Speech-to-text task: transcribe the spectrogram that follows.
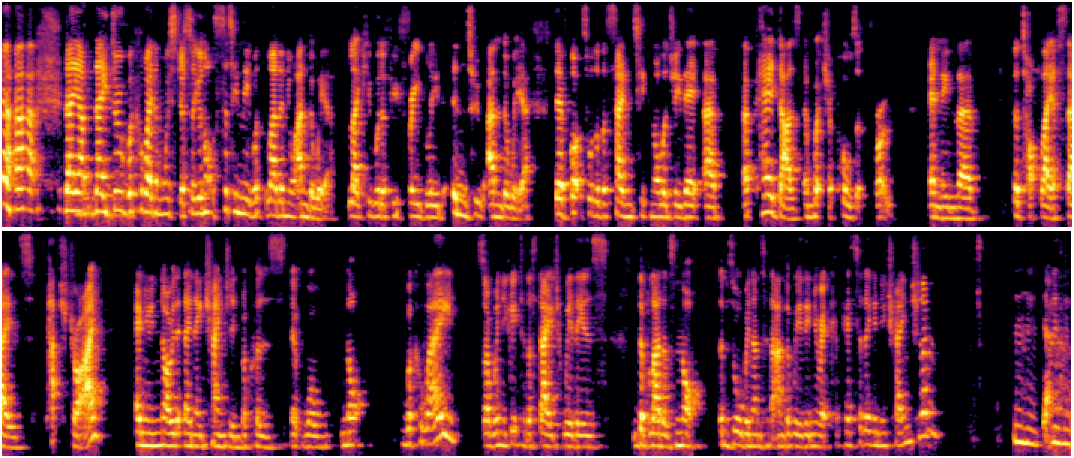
they um, they do wick away the moisture, so you're not sitting there with blood in your underwear like you would if you free bled into underwear. They've got sort of the same technology that a, a pad does, in which it pulls it through, and then the the top layer stays touch dry and you know that they need changing because it will not wick away. So when you get to the stage where there's the blood is not absorbing into the underwear, then you're at capacity and you change them. Mm-hmm. Yeah. Mm-hmm.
